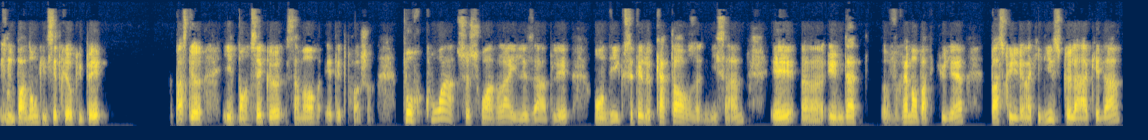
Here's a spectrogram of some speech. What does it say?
pardon, qu'il s'est préoccupé parce qu'il pensait que sa mort était proche. Pourquoi ce soir-là, il les a appelés? On dit que c'était le 14 Nissan, et euh, une date vraiment particulière, parce qu'il y en a qui disent que la Hakeda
